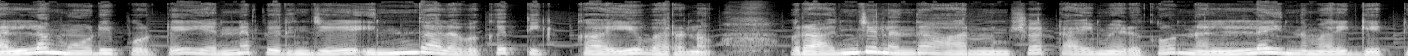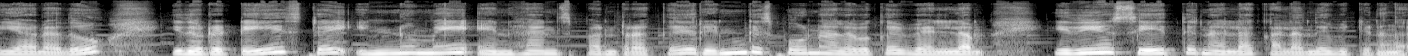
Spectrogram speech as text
நல்லா மூடி போட்டு எண்ணெய் பிரிஞ்சு இந்த அளவுக்கு திக்காகி வரணும். ஒரு அஞ்சுலேருந்து ஆறு நிமிஷம் டைம் எடுக்கும். நல்லா இந்த மாதிரி கெட்டியானதும் இதோட டேஸ்ட்டை இன்னுமே என்ஹான்ஸ் பண்ணுறக்கு ரெண்டு ஸ்பூன் அளவுக்கு வெல்லம் இதையும் சேர்த்து நல்லா கலந்து விட்டுடுங்க.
